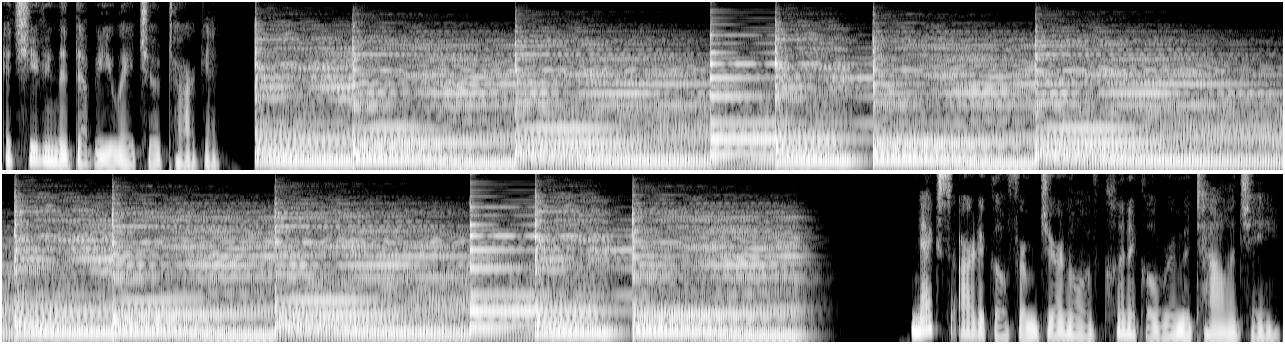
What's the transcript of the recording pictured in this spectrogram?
achieving the WHO target. Next article from Journal of Clinical Rheumatology.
